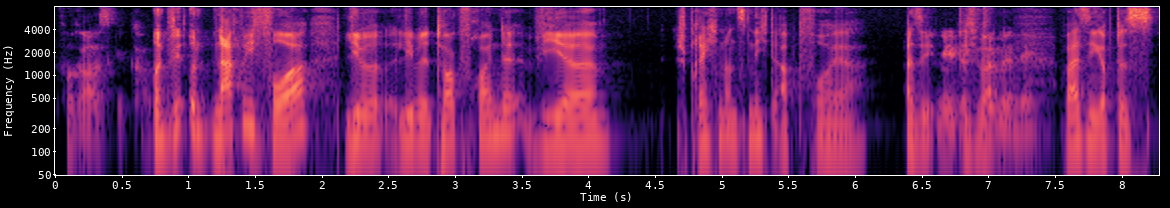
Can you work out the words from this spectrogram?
vorausgekommen. Und, und nach wie vor, liebe, liebe Talk-Freunde, wir sprechen uns nicht ab vorher. Also nee, das ich tun wir nicht. weiß nicht, ob das.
